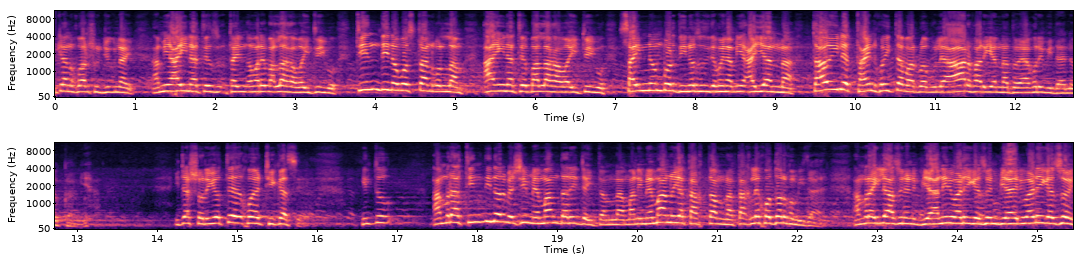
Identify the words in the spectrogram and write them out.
এখান হওয়ার সুযোগ নাই। আমি আইনাতে তাই আমারে বালা খাওয়াইতেইব তিন দিন অবস্থান করলাম আইনাতে বালা খাওয়াইতেইব চার নম্বর দিনও যদি দেখেন আমি আইয়ান না তাইলে তাইন হইতে পারবা বলে আর হারিয়ান না দয়া করে বিদায় নক্কা গিয়া। এটা শরীয়তে হয়ে ঠিক আছে। কিন্তু আমরা তিন দিনের বেশি মেমানদারি যাইতাম না মানে মেমান হইয়া থাকতাম না, থাকলে কদর কমি যায়। আমরা ইলে আসুন, বিয়ানির বাড়ি গেছেন বিয়ানির বাড়ি গেছেন।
